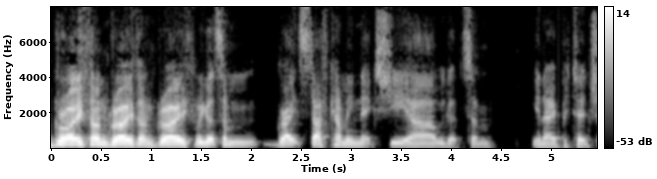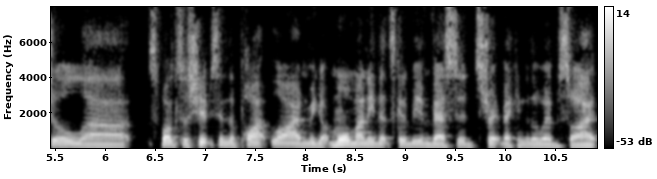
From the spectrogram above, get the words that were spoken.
growth on growth on growth. We got some great stuff coming next year. We got some, you know, potential uh, sponsorships in the pipeline. We got more money that's going to be invested straight back into the website.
